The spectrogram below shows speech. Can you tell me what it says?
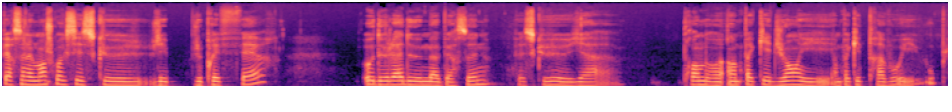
personnellement, je crois que c'est ce que je préfère au-delà de ma personne, parce qu'il y a prendre un paquet de gens et un paquet de travaux et oups.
